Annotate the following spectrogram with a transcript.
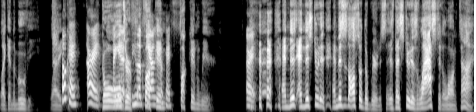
like in the movie. Like Okay, all right. Golds are fucking. Okay, fucking weird. all right. and this and this dude is, and this is also the weirdest is this dude has lasted a long time.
